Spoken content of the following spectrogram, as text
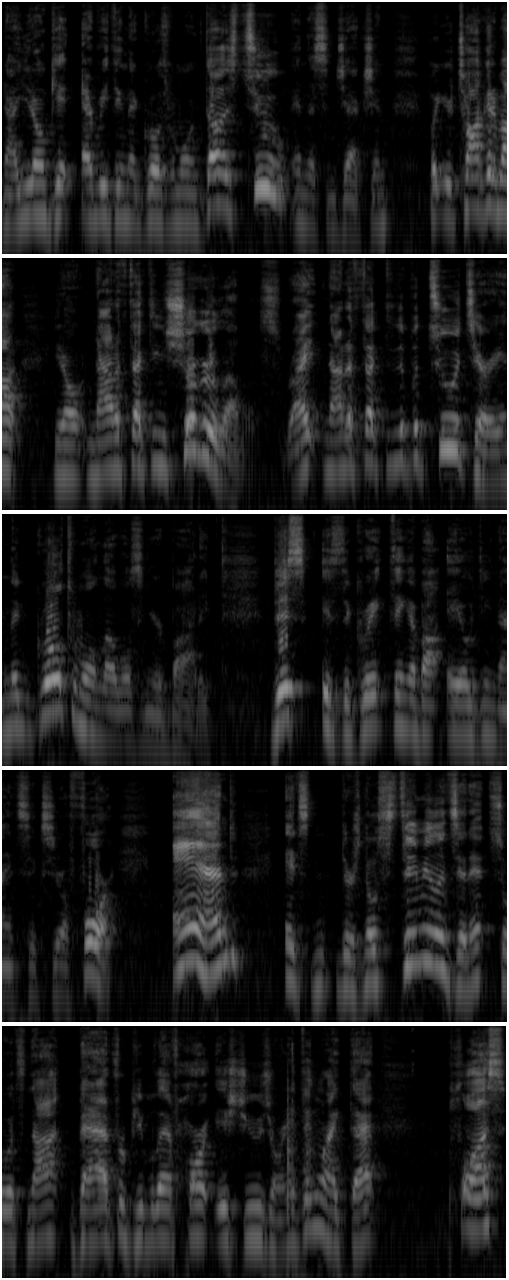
Now you don't get everything that growth hormone does too in this injection, but you're talking about you know not affecting sugar levels, right? Not affecting the pituitary and the growth hormone levels in your body. This is the great thing about AOD 9604 and it's there's no stimulants in it, so it's not bad for people that have heart issues or anything like that. Plus,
